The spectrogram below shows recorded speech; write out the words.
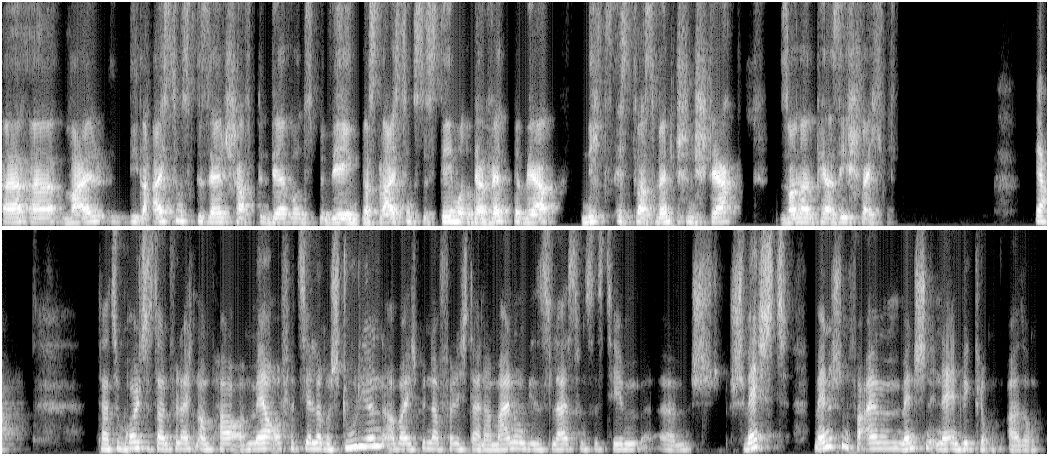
weil die Leistungsgesellschaft, in der wir uns bewegen, das Leistungssystem und der Wettbewerb nichts ist, was Menschen stärkt, sondern per se schwächt. Ja, Dazu bräuchte es dann vielleicht noch ein paar mehr offiziellere Studien, aber ich bin da völlig deiner Meinung, dieses Leistungssystem ähm, schwächt Menschen, vor allem Menschen in der Entwicklung. Also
